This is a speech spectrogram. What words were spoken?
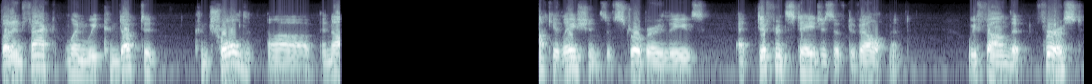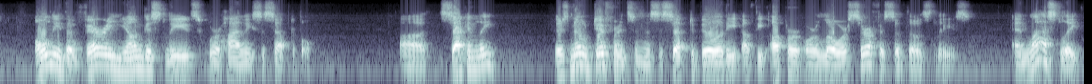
But in fact, when we conducted controlled uh, inoculations of strawberry leaves at different stages of development, we found that first, only the very youngest leaves were highly susceptible. Uh, secondly, there's no difference in the susceptibility of the upper or lower surface of those leaves. And lastly,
